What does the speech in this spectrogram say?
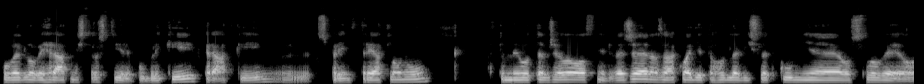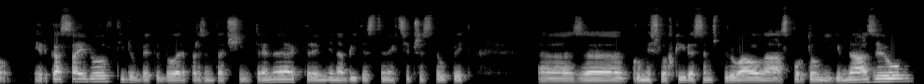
povedlo vyhrát mistrovství republiky v krátkým eh, sprint triatlonu. A to mi otevřelo vlastně dveře. Na základě tohohle výsledku mě oslovil Jirka Seidl, v té době to byl reprezentační trenér, který mě nabídl, jestli nechci přestoupit z průmyslovky, kde jsem studoval na sportovní gymnázium.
